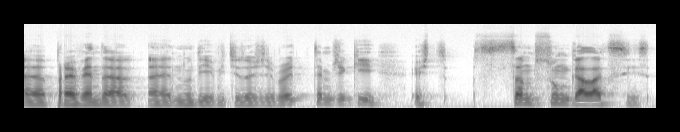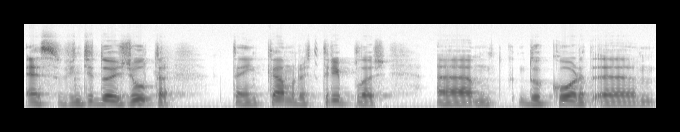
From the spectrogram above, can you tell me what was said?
Uh, pré-venda uh, no dia 22 de abril. Temos aqui este Samsung Galaxy S22 Ultra. Tem câmaras triplas um, de cor um,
